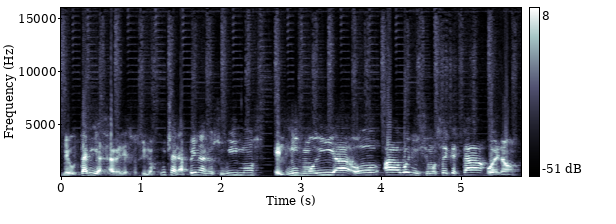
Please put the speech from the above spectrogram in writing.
Me gustaría saber eso, si lo escuchan apenas lo subimos el mismo día o, ah, buenísimo, sé que está, bueno,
